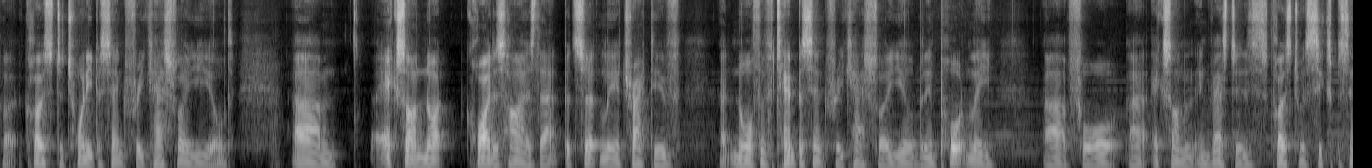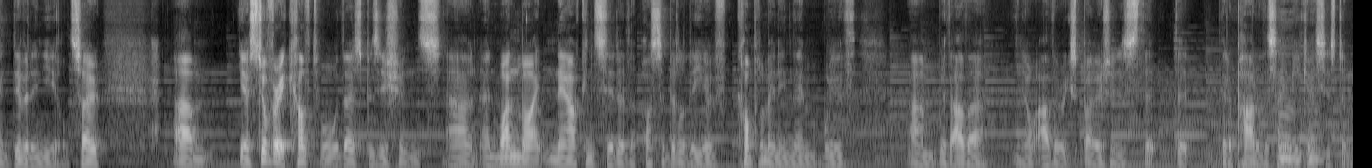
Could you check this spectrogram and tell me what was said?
cl- close to twenty percent free cash flow yield. Um, Exxon not quite as high as that, but certainly attractive at north of 10% free cash flow yield. But importantly, uh, for uh, Exxon investors, close to a 6% dividend yield. So, um, you know, still very comfortable with those positions, uh, and one might now consider the possibility of complementing them with um, with other, you know, other exposures that that, that are part of the same mm-hmm. ecosystem.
